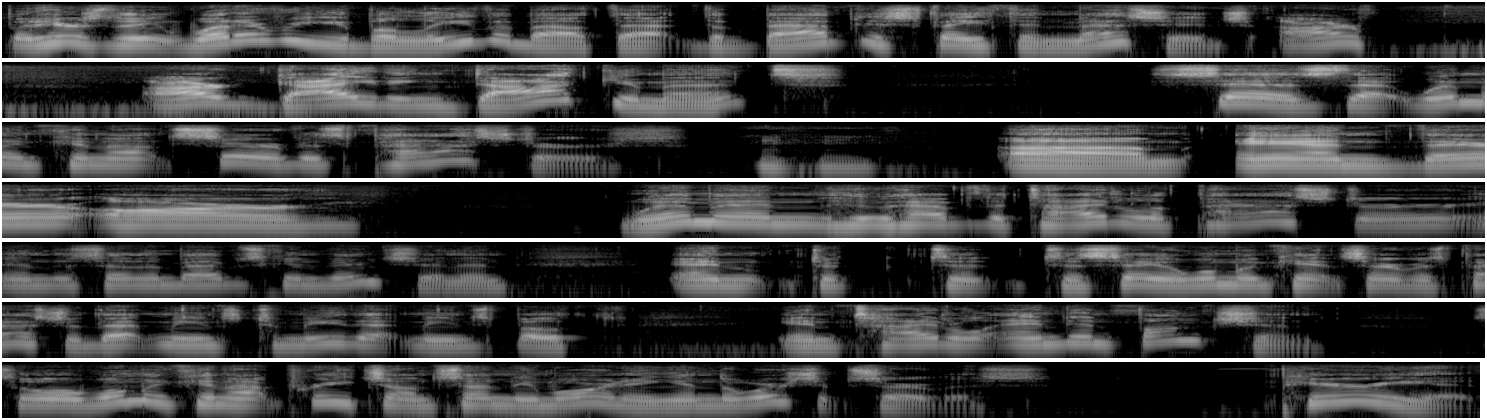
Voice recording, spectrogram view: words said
but here's the thing: whatever you believe about that, the Baptist faith and message, our our guiding document, says that women cannot serve as pastors. hmm Um, and there are women who have the title of pastor in the Southern Baptist Convention, and and to to to say a woman can't serve as pastor, that means to me that means both in title and in function. So a woman cannot preach on Sunday morning in the worship service. Period.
